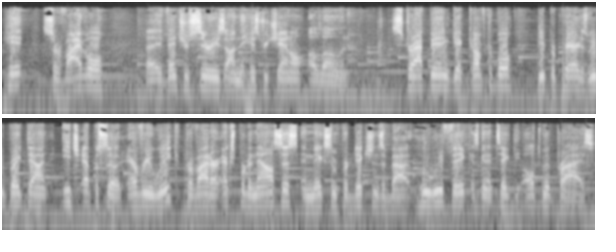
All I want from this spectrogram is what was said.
hit survival uh, adventure series on the History Channel, Alone. Strap in, get comfortable, be prepared as we break down each episode every week, provide our expert analysis, and make some predictions about who we think is going to take the ultimate prize.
